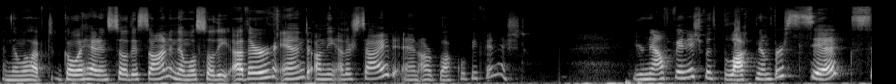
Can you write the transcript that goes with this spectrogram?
And then we'll have to go ahead and sew this on and then we'll sew the other end on the other side and our block will be finished. You're now finished with block number six.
